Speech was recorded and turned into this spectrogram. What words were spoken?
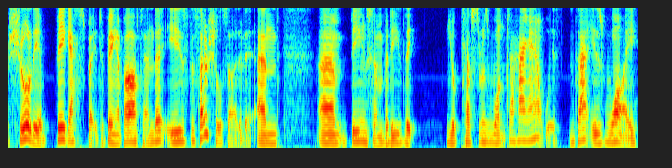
surely a big aspect of being a bartender is the social side of it and um, being somebody that your customers want to hang out with. That is why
